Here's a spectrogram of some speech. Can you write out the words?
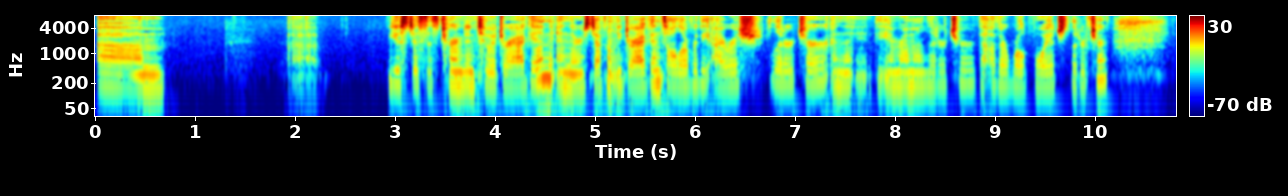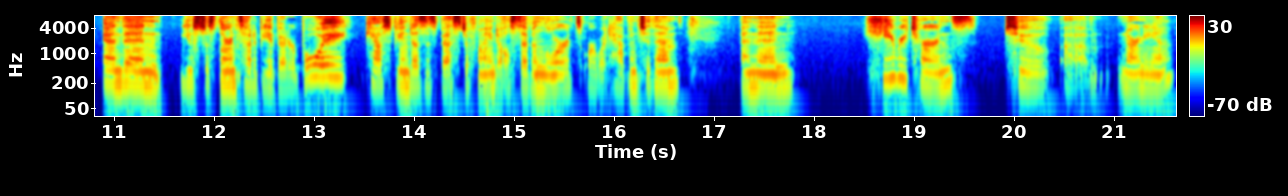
Um, uh, Eustace is turned into a dragon, and there's definitely dragons all over the Irish literature and the, the Imrama literature, the other world voyage literature. And then Eustace learns how to be a better boy. Caspian does his best to find all seven lords or what happened to them. And then he returns to um, Narnia,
